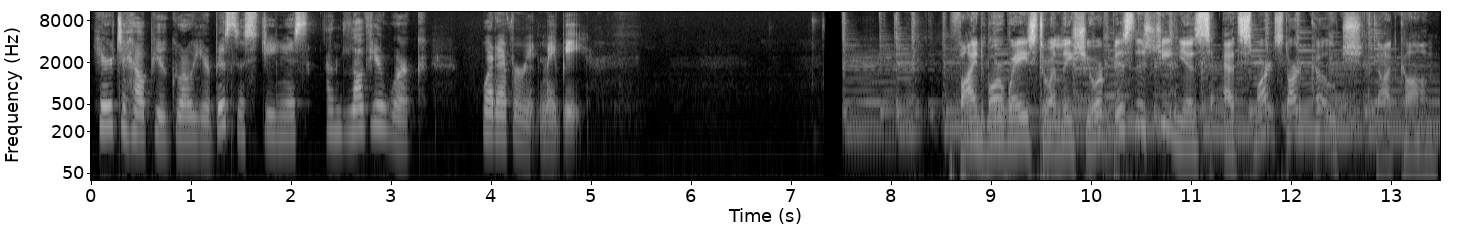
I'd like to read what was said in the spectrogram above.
here to help you grow your business genius and love your work, whatever it may be. Find more ways to unleash your business genius at smartstartcoach.com.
